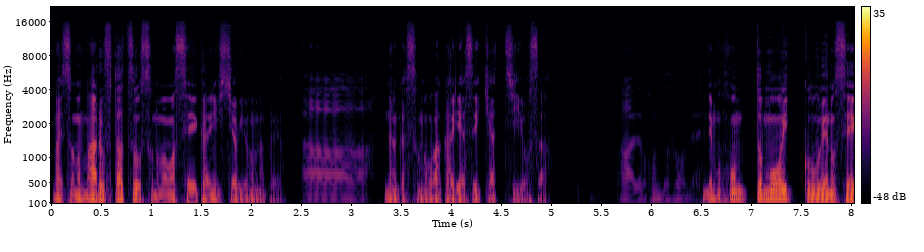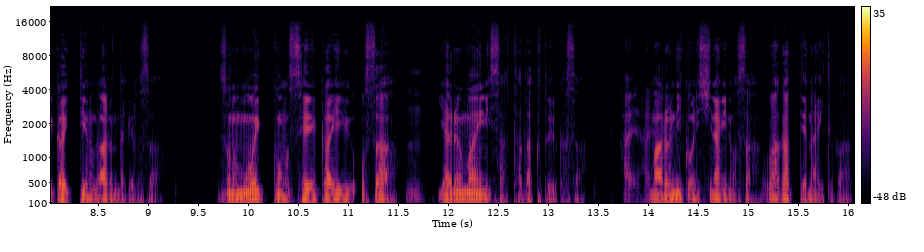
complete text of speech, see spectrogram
まあ、その丸2つをそのまま正解にしちゃう世の中よ。あなんかその分かりやすいキャッチーをさ。ーあーでもほんとそうね。でもほんともう一個上の正解っていうのがあるんだけどさそのもう一個の正解をさうん。やる前にさ叩くというかさ、はいはい。丸2個にしないのをさ分かってないとか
